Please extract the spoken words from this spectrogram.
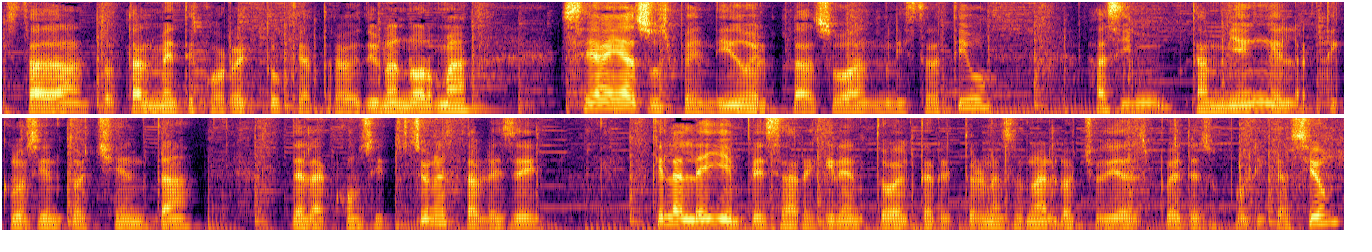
está totalmente correcto que a través de una norma se haya suspendido el plazo administrativo. Así también el artículo 180 de la Constitución establece que la ley empieza a regir en todo el territorio nacional ocho días después de su publicación,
